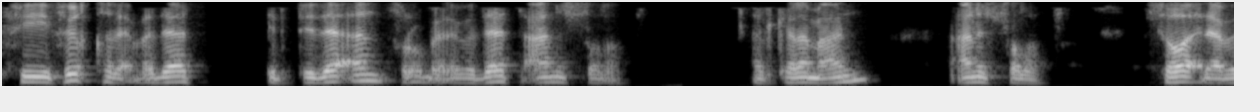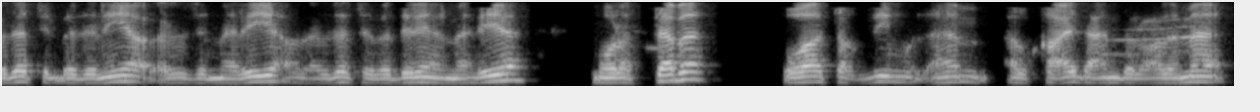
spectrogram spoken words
في فقه العبادات ابتداء في ربع العبادات عن الصلاة. الكلام عن عن الصلاة. سواء العبادات البدنية أو العبادات المالية أو العبادات البدنية المالية مرتبة وتقديم الأهم القاعدة عند العلماء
